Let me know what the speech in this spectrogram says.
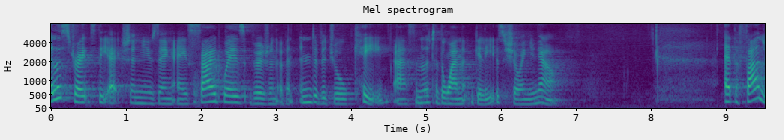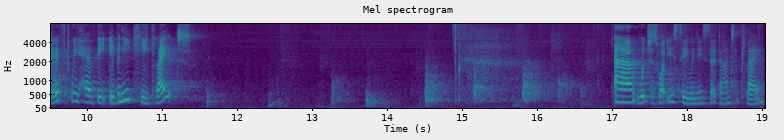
illustrates the action using a sideways version of an individual key, uh, similar to the one Gilly is showing you now. At the far left, we have the ebony key plate. Um, which is what you see when you sit down to play.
